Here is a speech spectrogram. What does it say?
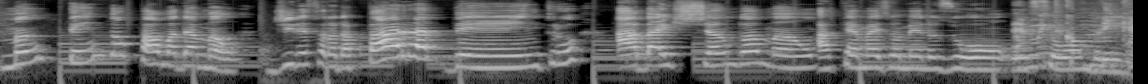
mantendo a palma da mão direcionada para dentro, abaixando a mão até mais ou menos o, on é o seu ombrinho.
